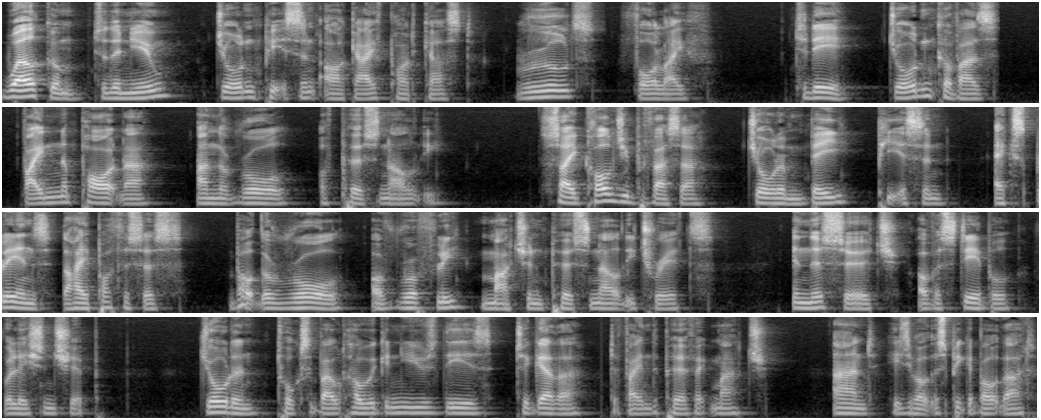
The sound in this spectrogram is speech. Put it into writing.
Welcome to the new Jordan Peterson Archive podcast, Rules for Life. Today, Jordan covers finding a partner and the role of personality. Psychology professor Jordan B. Peterson explains the hypothesis about the role of roughly matching personality traits in the search of a stable relationship. Jordan talks about how we can use these together to find the perfect match, and he's about to speak about that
